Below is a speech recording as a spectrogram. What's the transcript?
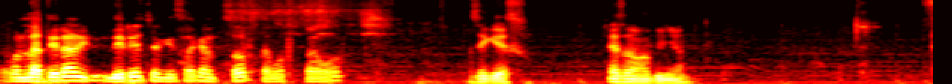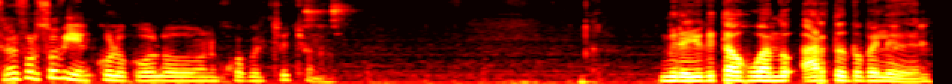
Un lateral derecho que saca el torta, por favor. Así que eso. Esa es mi opinión. ¿Se reforzó bien Colo Colo, don Juaco el Checho o no? Mira, yo que he estado jugando harto Tope Leven.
